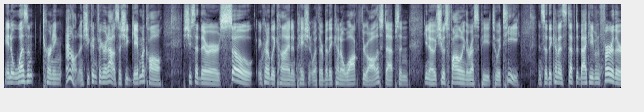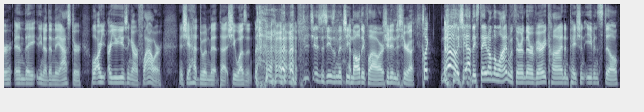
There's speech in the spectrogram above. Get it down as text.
and it wasn't turning out, and she couldn't figure it out. So she gave them a call. She said they were so incredibly kind and patient with her, but they kind of walked through all the steps, and you know she was following the recipe to a T. And so they kind of stepped it back even further, and they, you know, then they asked her, "Well, are you, are you using our flour?" And she had to admit that she wasn't. she was just using the cheap Aldi flour. she didn't just hear a click. No, she- yeah, they stayed on the line with her, and they were very kind and patient even still.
